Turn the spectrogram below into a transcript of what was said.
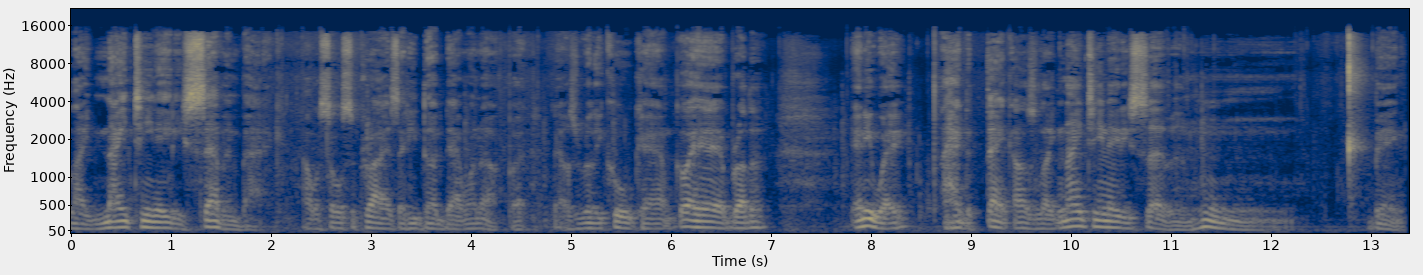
like 1987 back. I was so surprised that he dug that one up, but that was really cool, Cam. Go ahead, brother. Anyway, I had to think. I was like, 1987, hmm, bing.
